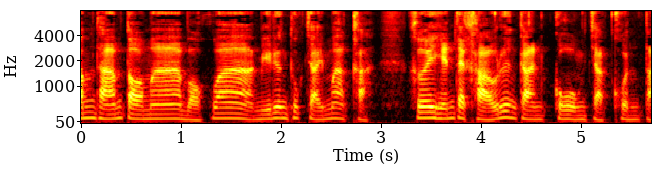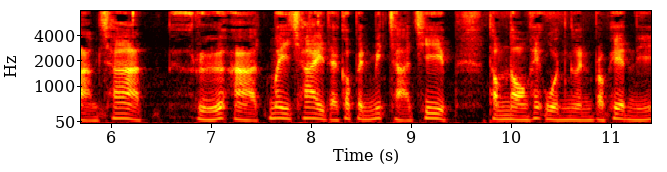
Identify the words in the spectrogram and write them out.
คำถามต่อมาบอกว่ามีเรื่องทุกข์ใจมากค่ะ เคยเห็นแต่ข่าวเรื่องการโกงจากคนต่างชาติ หรืออาจไม่ใช่แต่ก็เป็นมิจฉาชีพทำนองให้โอนเงินประเภทนี้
